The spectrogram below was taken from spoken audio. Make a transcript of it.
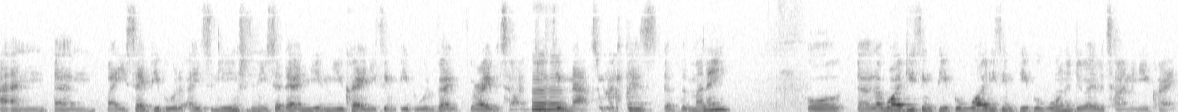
and um, like you say, people would. It's interesting. You said there in, in Ukraine, you think people would vote for overtime. Do mm-hmm. you think that's because of the money, or uh, like why do you think people? Why do you think people want to do overtime in Ukraine?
